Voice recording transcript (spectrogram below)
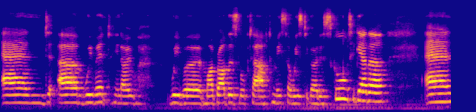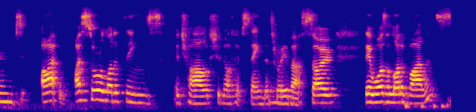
and um, we went. You know, we were my brothers looked after me, so we used to go to school together, and I I saw a lot of things a child should not have seen. The three of us, so there was a lot of violence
